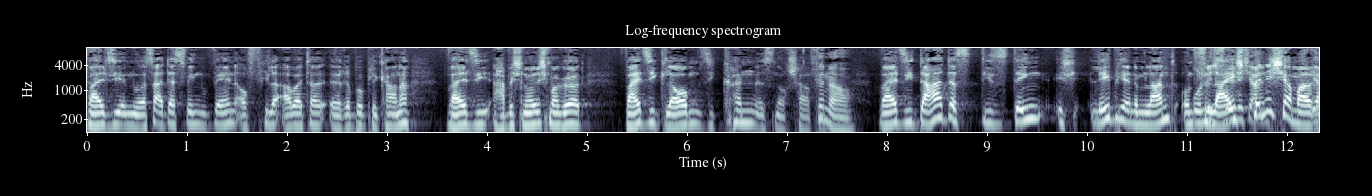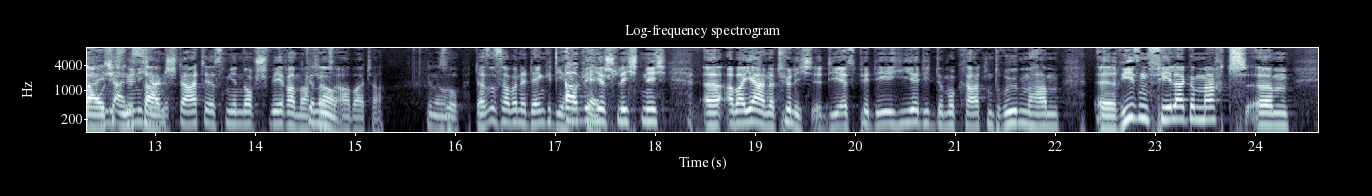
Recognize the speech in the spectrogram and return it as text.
Weil sie in den USA, deswegen wählen auch viele Arbeiter äh, Republikaner, weil sie, habe ich neulich mal gehört, weil sie glauben, sie können es noch schaffen. Genau. Weil sie da das, dieses Ding, ich lebe hier in einem Land und, Und ich will vielleicht nicht bin einen- ich ja mal ja, reich und ich will eines nicht einen Tages. Staat, der es mir noch schwerer macht Genau. als Arbeiter. genau. So, das ist aber eine Denke, die haben wir Okay. hier schlicht nicht. Äh, aber ja, natürlich, die SPD hier, die Demokraten drüben haben äh, Riesenfehler gemacht. Ähm, äh,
